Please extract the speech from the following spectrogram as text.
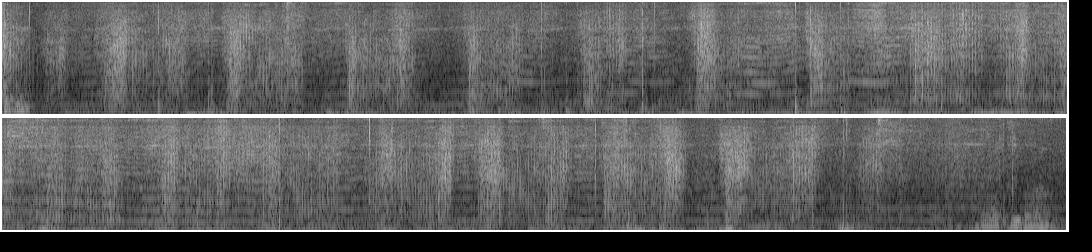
Begin. Thirteen below.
